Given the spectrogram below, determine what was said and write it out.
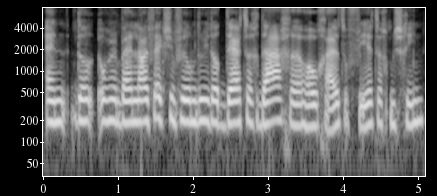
En dat, bij een live-action film doe je dat 30 dagen hooguit, of 40 misschien.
